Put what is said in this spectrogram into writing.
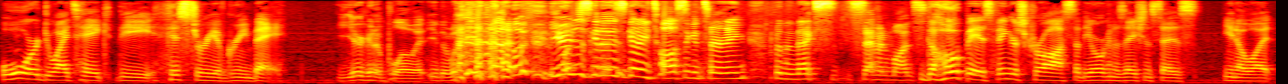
or do I take the history of Green Bay? You're gonna blow it either way. You're just gonna just gonna be tossing and turning for the next seven months. The hope is, fingers crossed, that the organization says, you know what,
